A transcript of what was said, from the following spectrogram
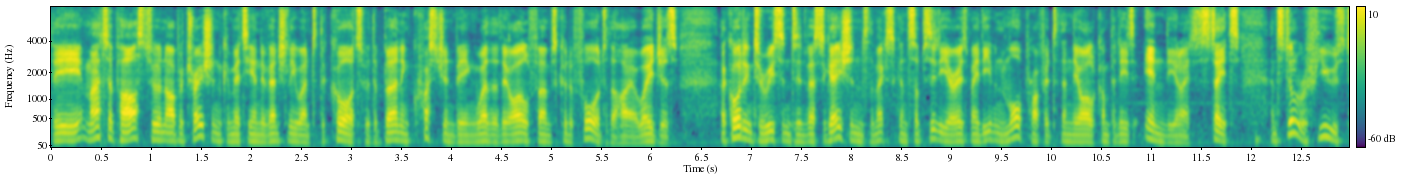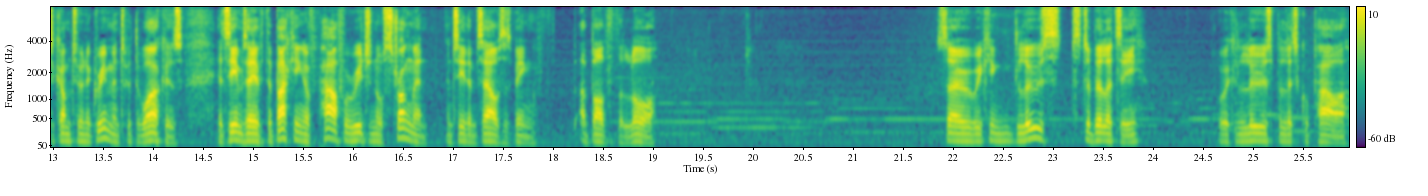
The matter passed to an arbitration committee and eventually went to the courts, with the burning question being whether the oil firms could afford the higher wages. According to recent investigations, the Mexican subsidiaries made even more profit than the oil companies in the United States, and still refused to come to an agreement with the workers. It seems they have the backing of powerful regional strongmen and see themselves as being above the law. So we can lose stability, or we can lose political power.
